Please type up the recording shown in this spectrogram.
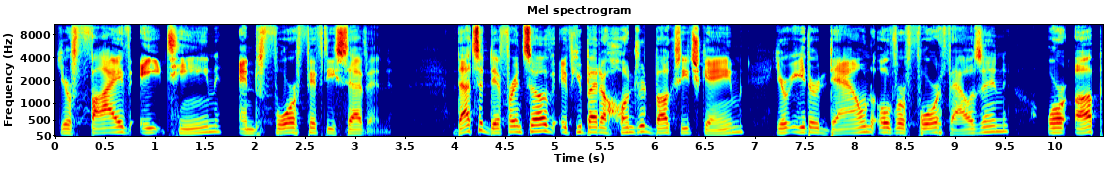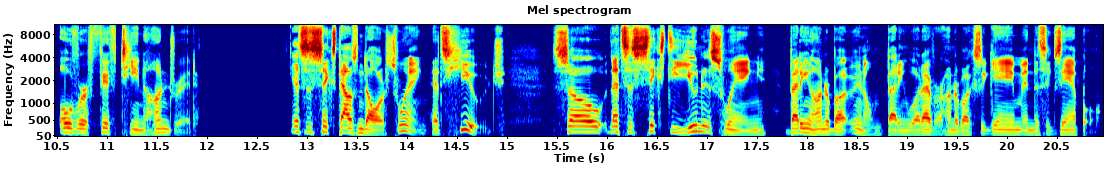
you're 518 and 457. That's a difference of if you bet 100 bucks each game, you're either down over 4,000 or up over 1,500. It's a $6,000 swing. That's huge. So that's a 60 unit swing betting 100 bucks, you know, betting whatever, 100 bucks a game in this example.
